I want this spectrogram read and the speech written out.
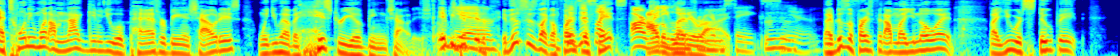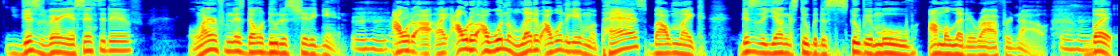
at 21, I'm not giving you a pass for being childish when you have a history of being childish. It'd be Yeah. different if this is like a first it's like offense. I would already have let it ride. mistakes. Mm-hmm. Yeah. Like this is the first offense. I'm like, you know what? Like you were stupid. This is very insensitive. Learn from this. Don't do this shit again. Mm-hmm. I would I, like I would I wouldn't have let it. I wouldn't have gave him a pass. But I'm like, this is a young stupid this stupid move. I'm gonna let it ride for now. Mm-hmm. But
